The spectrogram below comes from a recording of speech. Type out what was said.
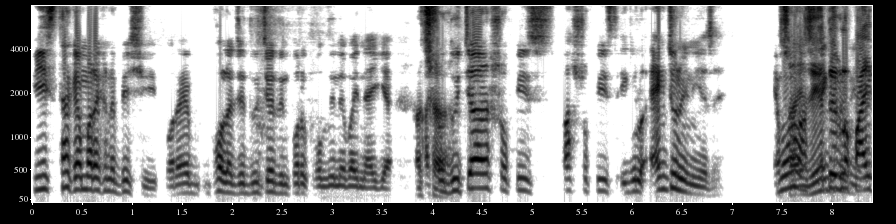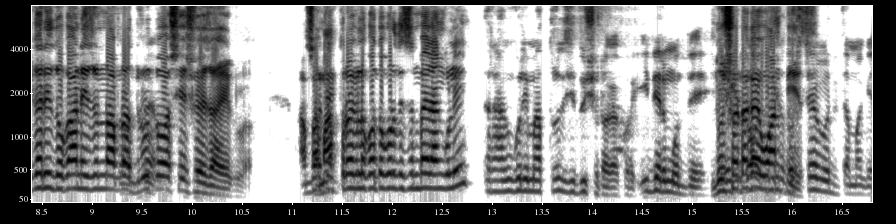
পিস থাকে আমার এখানে বেশি। পরে বলে যে দুই চার দিন পরে কল দিলে ভাই নাই গিয়া। আচ্ছা। দুই চারশো পিস পাঁচশো পিস এগুলো একজনই নিয়ে যায়। এমন আচ্ছা, যেহেতু এগুলো পাইকারি দোকান এই জন্য আপনার তো, দ্রুত শেষ হয়ে যায় এগুলো। আচ্ছা, মাত্র এগুলো কত করে দিচ্ছেন ভাই রাঙ্গুলি? রাঙ্গুলি মাত্র দিছি দুইশো টাকা করে ঈদের মধ্যে। 200 টাকায় দশ- one 210 piece? টাকা করে দিতাম আগে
